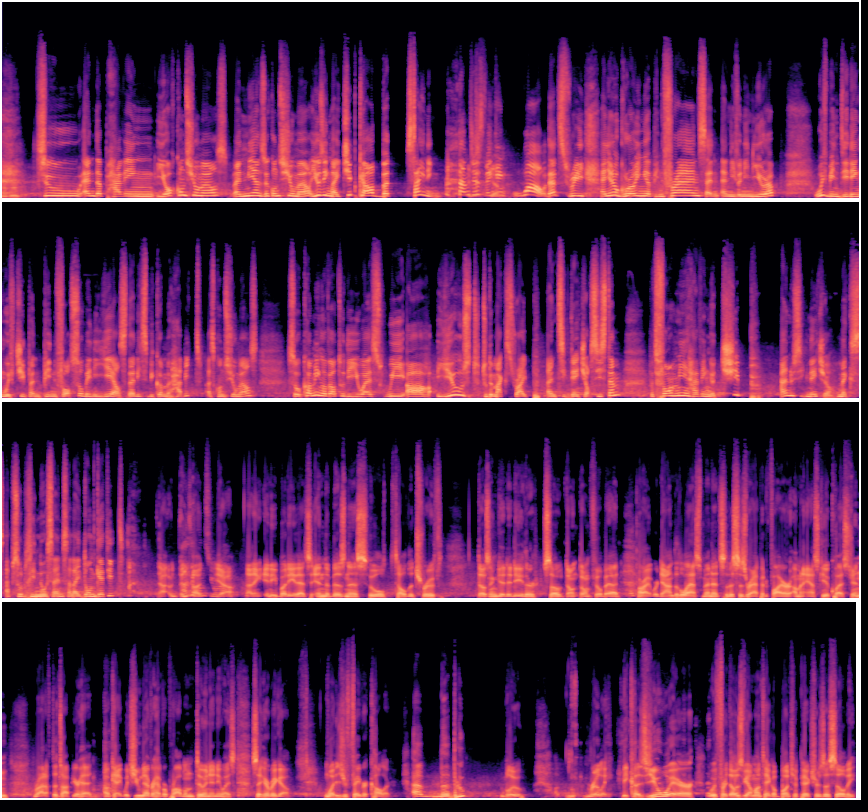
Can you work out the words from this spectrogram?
to end up having your consumers and me as a consumer using my chip card, but signing? I'm just thinking, wow, that's really. And you know, growing up in France and, and even in Europe, we've been dealing with chip and pin for so many years that it's become a habit as consumers. So coming over to the US, we are used to the MagStripe and signature system. But for me, having a chip and a signature makes absolutely no sense, and I don't get it. Uh, uh, yeah, I think anybody that's in the business who will tell the truth doesn't get it either, so don't don't feel bad. All right, we're down to the last minute, so this is rapid fire. I'm going to ask you a question right off the top of your head, okay? Which you never have a problem doing, anyways. So here we go. What is your favorite color? Uh, blue. Blue. Really? Because you wear, for those of you, I'm going to take a bunch of pictures of Sylvie.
